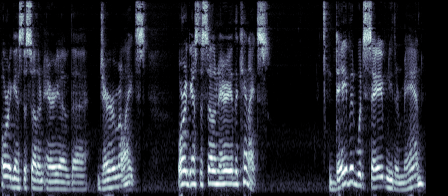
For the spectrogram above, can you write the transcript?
or against the southern area of the Jerahmeelites, or against the southern area of the Kenites. David would save neither man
